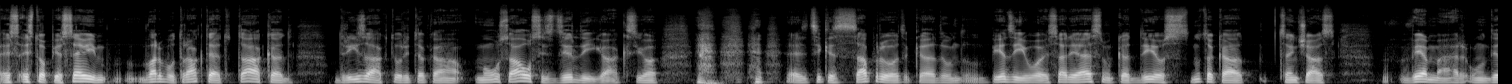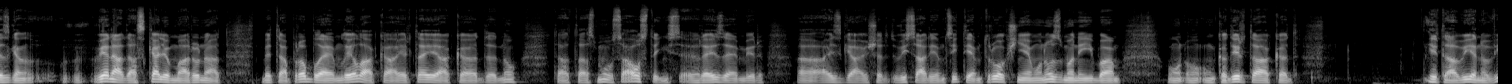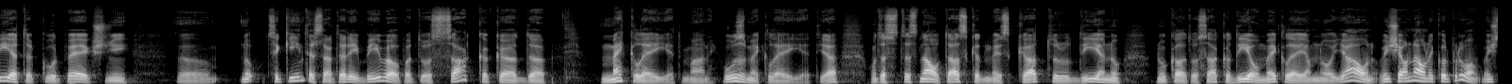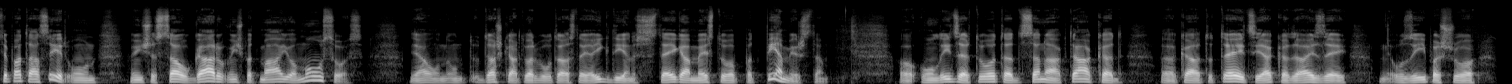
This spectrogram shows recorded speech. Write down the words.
Es, es to pie sevi varbūt traktētu tā, uh, drīzāk tur ir mūsu ausis dzirdīgākas, jo cik es saprotu, kad, un piedzīvoju es arī esmu, ka Dievs nu, cenšas vienmēr un diezgan vienādā skaļumā runāt, bet tā problēma lielākā ir tajā, ka nu, tā, tās mūsu austiņas reizēm ir aizgājuši ar visādiem citiem trokšņiem un uzmanībām, un, un, un kad ir tā, kad ir tā viena vieta, kur pēkšņi nu, cik interesanti arī Bībele par to saka, kad uh, meklējiet mani, uzmeklējiet, ja? un tas, tas nav tas, kad mēs katru dienu, nu, kā to saka, Dievu meklējam no jauna, viņš jau nav nekur prom, viņš tepat tās ir, un viņš ar savu garu, viņš pat mājo mūsos, ja? un, un dažkārt varbūt tās tajā ikdienas steigā mēs to pat piemirstam, un līdz ar to tad sanāk tā, kad, kā tu teici, ja, kad aizēju uz īpašo uh,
